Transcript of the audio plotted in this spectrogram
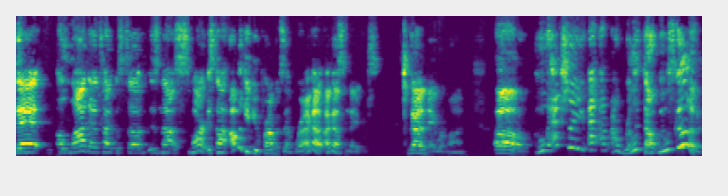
that a lot of that type of stuff is not smart. It's not. I'm gonna give you a prime example. Right? I got I got some neighbors. I got a neighbor of mine um, who actually I, I really thought we was good.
